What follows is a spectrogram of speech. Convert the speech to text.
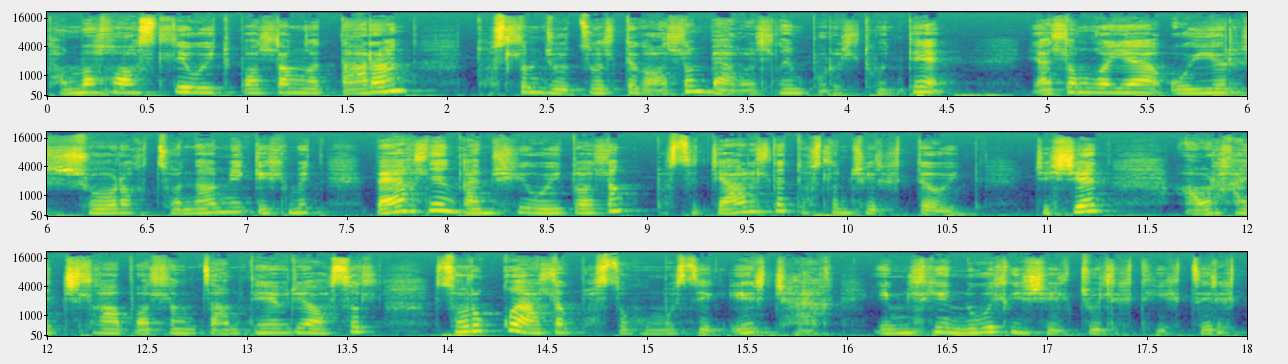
томоохон ослын үед болон дараа нь тусламж үзүүлдэг олон байгууллагын бүрэлдэхүүнтэй. Ялангуяа үер, шуурга, цунами гэх мэт байгалийн гамшигын үед болон бусад яаралтай тусламж хэрэгтэй үед Жишээ нь аврах ажиллагаа болон зам тээврийн осол сургаггүй алга болсон хүмүүсийг ирж хаах, эмнэлгийн нүүлгэн шилжүүлэгт хийх зэрэгт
